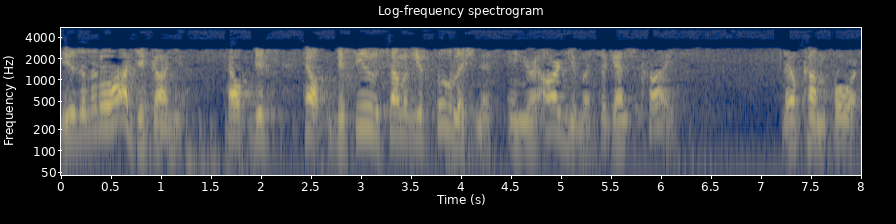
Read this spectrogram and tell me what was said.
Use a little logic on you. Help, dif- help diffuse some of your foolishness in your arguments against Christ. They'll come forth.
